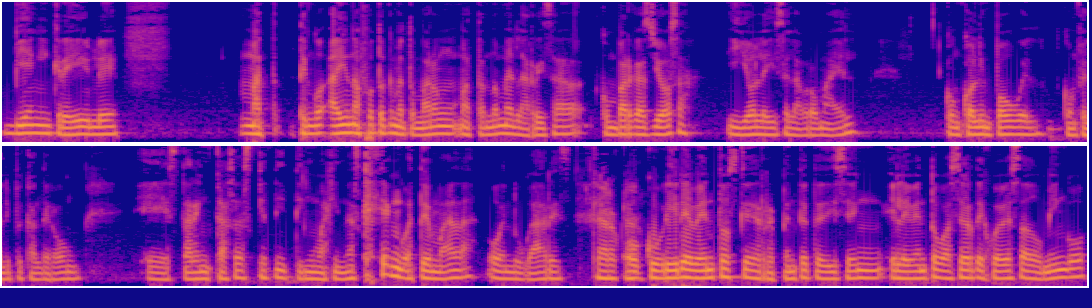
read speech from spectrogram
bien increíble. Mat tengo, hay una foto que me tomaron matándome la risa con Vargas Llosa y yo le hice la broma a él. Con Colin Powell, con Felipe Calderón eh, estar en casas que ni te imaginas que en Guatemala o en lugares. Claro, claro. O cubrir eventos que de repente te dicen el evento va a ser de jueves a domingo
